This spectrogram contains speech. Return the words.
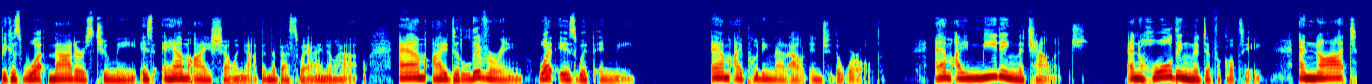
Because what matters to me is am I showing up in the best way I know how? Am I delivering what is within me? Am I putting that out into the world? Am I meeting the challenge? And holding the difficulty and not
